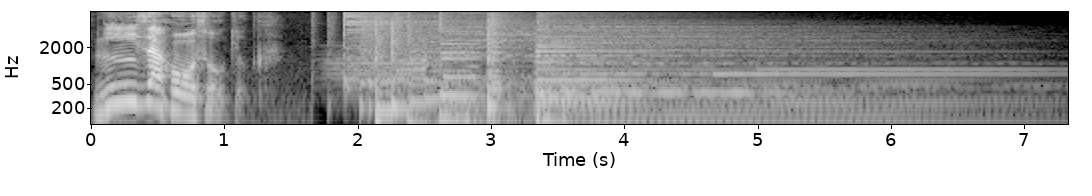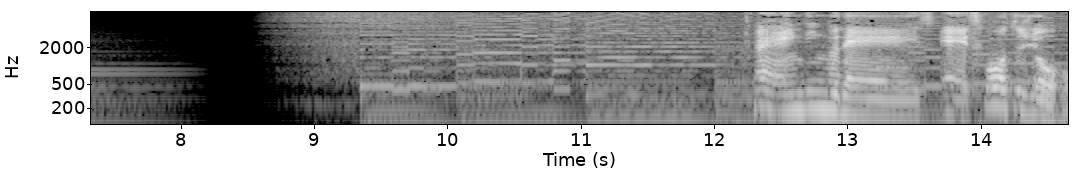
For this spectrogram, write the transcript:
新座放送局。はい、エンディングでーす。えー、スポーツ情報、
